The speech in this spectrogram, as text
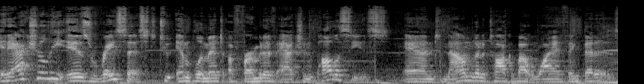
it actually is racist to implement affirmative action policies. And now I'm going to talk about why I think that is.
